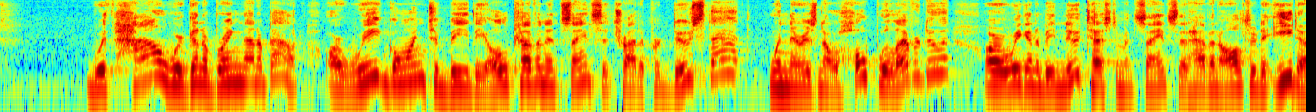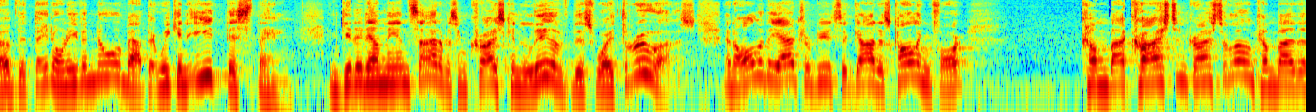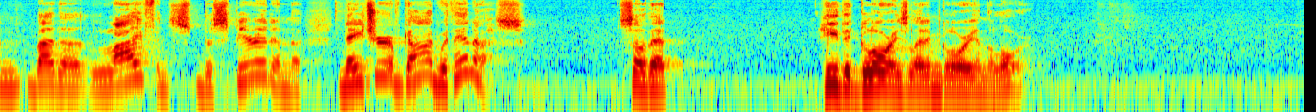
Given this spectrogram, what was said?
with how we're going to bring that about. Are we going to be the old covenant saints that try to produce that when there is no hope we'll ever do it? Or are we going to be New Testament saints that have an altar to eat of that they don't even know about, that we can eat this thing and get it on the inside of us, and Christ can live this way through us. And all of the attributes that God is calling for come by Christ and Christ alone, come by the, by the life and the spirit and the nature of God within us, so that he that glories, let him glory in the Lord.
